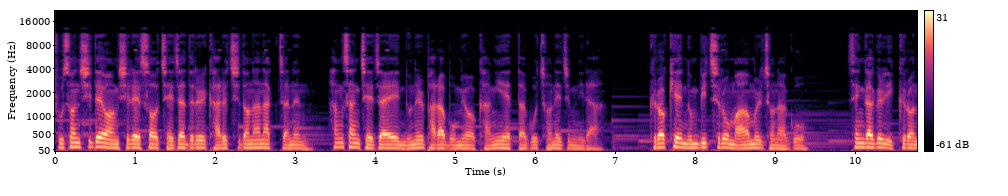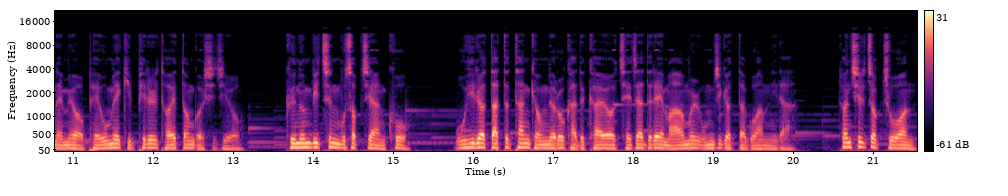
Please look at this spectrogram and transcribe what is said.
조선시대 왕실에서 제자들을 가르치던 한 학자는 항상 제자의 눈을 바라보며 강의했다고 전해집니다. 그렇게 눈빛으로 마음을 전하고 생각을 이끌어내며 배움의 깊이를 더했던 것이지요. 그 눈빛은 무섭지 않고 오히려 따뜻한 격려로 가득하여 제자들의 마음을 움직였다고 합니다. 현실적 조언.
